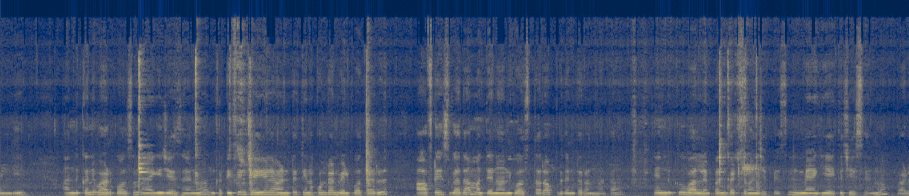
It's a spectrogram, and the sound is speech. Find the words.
పిండి. అందుకని వాడి కోసం మ్యాగీ చేశాను. ఇంకా టిఫిన్ చేయను అంటే తినకుండానే వెళ్ళిపోతారు. హాఫ్ డేస్ కదా మధ్యాహ్నానికి వస్తారు అప్పుడు తింటారు అనమాట ఎందుకు వాళ్ళని ఇబ్బంది పెట్టడం అని చెప్పేసి నేను మ్యాగీ అయితే చేశాను వాడు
